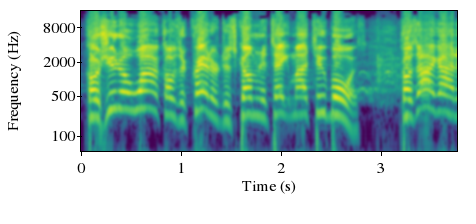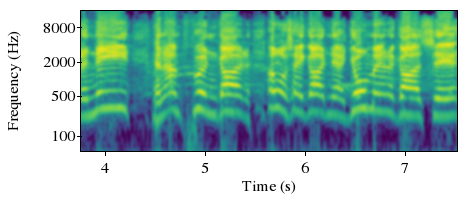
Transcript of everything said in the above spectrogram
Because you know why? Because the creditor's coming to take my two boys. Because I got a need, and I'm putting God, I'm going to say, God, now, your man of God said,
